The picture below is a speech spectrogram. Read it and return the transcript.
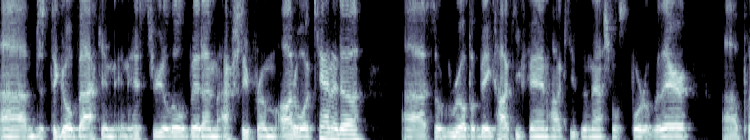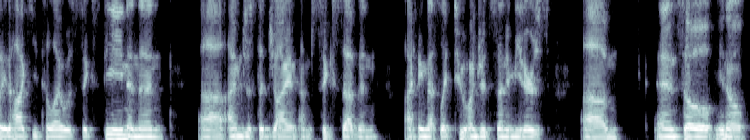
Um, just to go back in, in history a little bit, I'm actually from Ottawa, Canada. Uh, so grew up a big hockey fan. Hockey's the national sport over there. Uh, played hockey till I was 16, and then uh, I'm just a giant. I'm 6'7". I think that's like 200 centimeters. Um, and so you know,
